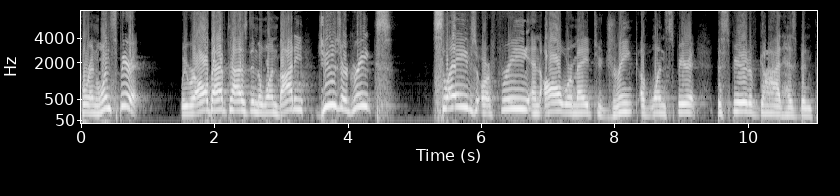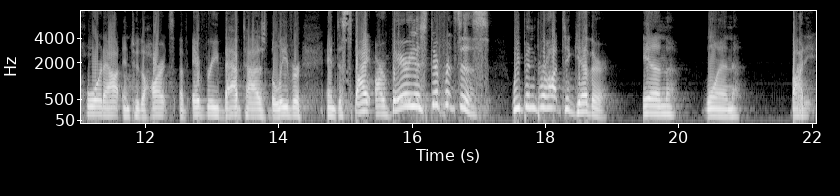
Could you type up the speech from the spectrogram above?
For in one spirit we were all baptized into one body, Jews or Greeks, slaves or free, and all were made to drink of one spirit. The Spirit of God has been poured out into the hearts of every baptized believer. And despite our various differences, we've been brought together in one body.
